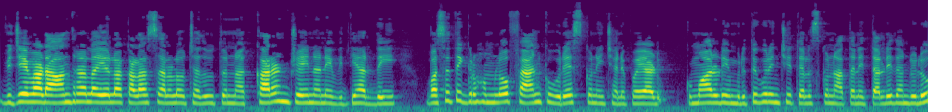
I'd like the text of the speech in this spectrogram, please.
విజయవాడ ఆంధ్రాలయోల కళాశాలలో చదువుతున్న కరణ్ జైన్ అనే విద్యార్థి వసతి గృహంలో ఫ్యాన్కు ఉరేసుకుని చనిపోయాడు. కుమారుడి మృతి గురించి తెలుసుకున్న అతని తల్లిదండ్రులు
